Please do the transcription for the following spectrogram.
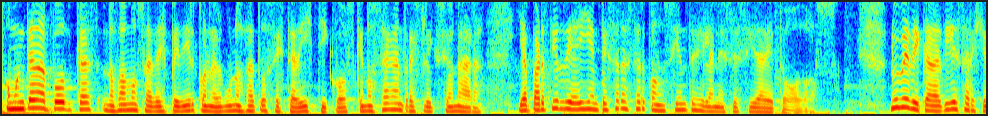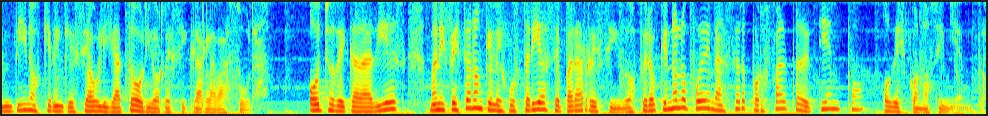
Como en cada podcast, nos vamos a despedir con algunos datos estadísticos que nos hagan reflexionar y a partir de ahí empezar a ser conscientes de la necesidad de todos. 9 de cada 10 argentinos quieren que sea obligatorio reciclar la basura. 8 de cada 10 manifestaron que les gustaría separar residuos, pero que no lo pueden hacer por falta de tiempo o desconocimiento.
